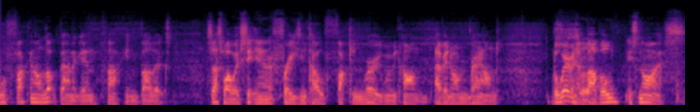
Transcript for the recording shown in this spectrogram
all fucking on lockdown again. Fucking bollocks. So that's why we're sitting in a freezing cold fucking room where we can't have anyone round. But we're in a Sure. bubble. It's nice.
